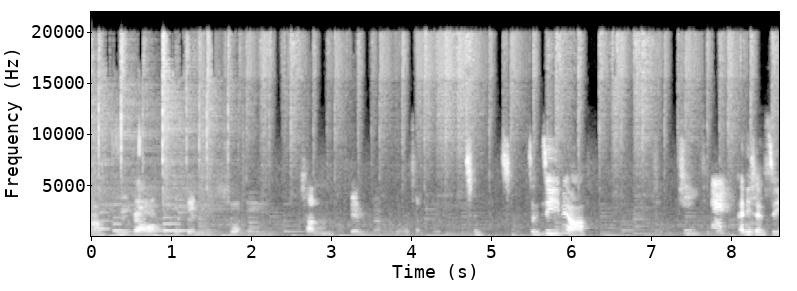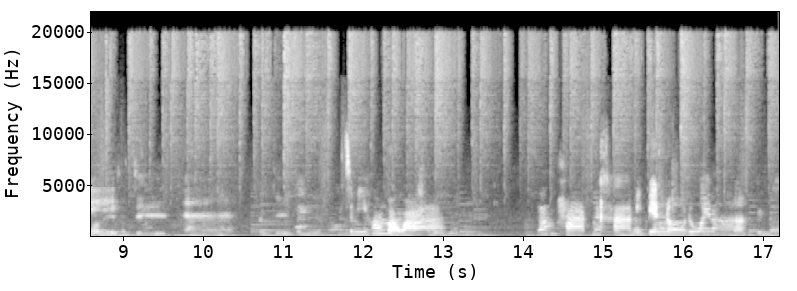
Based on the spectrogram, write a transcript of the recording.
ครับอันนี้ก็จะเป็นส่วนในชั้น M นะเรียกว่าชั้น M ชั้นชั้นจีไม่เหรอจีเอสอันนี้ชั้นจีอ๋อนี่ชั้นจีอ่า ชั้นจีจะมีห้องจะมีห้องแบบว่าหรือไม่นั่งพักนะคะ มีเปียโนด้วยล่ะน่าจะเป็นหน้า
